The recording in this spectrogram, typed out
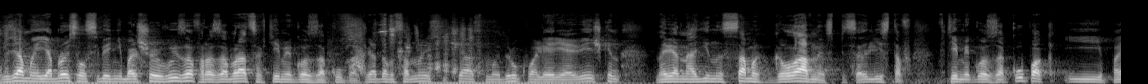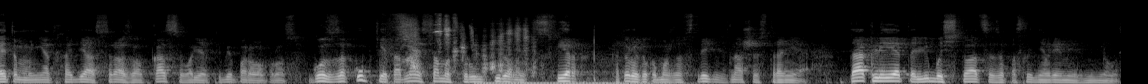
Друзья мои, я бросил себе небольшой вызов разобраться в теме госзакупок. Рядом со мной сейчас мой друг Валерий Овечкин, наверное, один из самых главных специалистов в теме госзакупок. И поэтому, не отходя сразу от кассы, Валер, тебе пару вопросов. Госзакупки – это одна из самых коррумпированных сфер, которую только можно встретить в нашей стране. Так ли это, либо ситуация за последнее время изменилась?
